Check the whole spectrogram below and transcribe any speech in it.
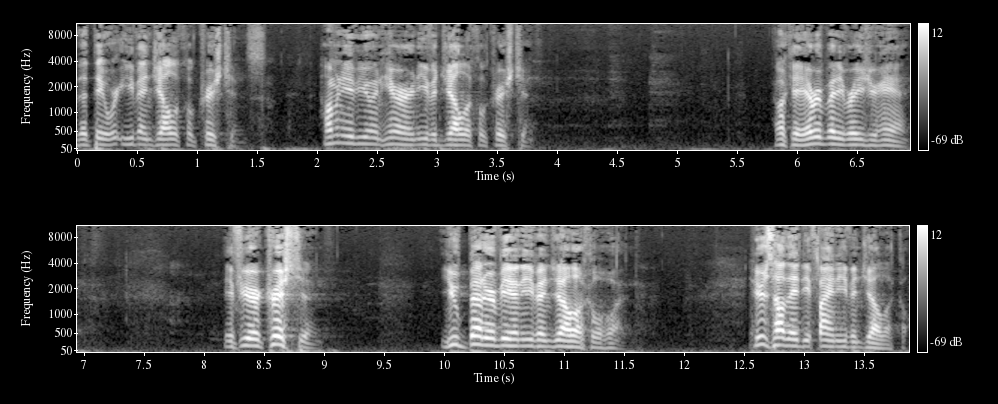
that they were evangelical Christians, how many of you in here are an evangelical Christian? Okay, everybody raise your hand. If you're a Christian, you better be an evangelical one. Here's how they define evangelical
